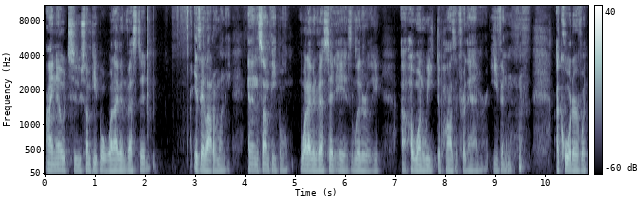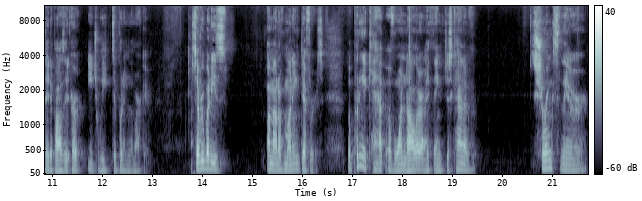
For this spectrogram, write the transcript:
I know to some people what I've invested is a lot of money. And then some people, what I've invested is literally a, a one week deposit for them or even a quarter of what they deposit or each week to put into the market. So everybody's amount of money differs. But putting a cap of $1, I think, just kind of shrinks their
